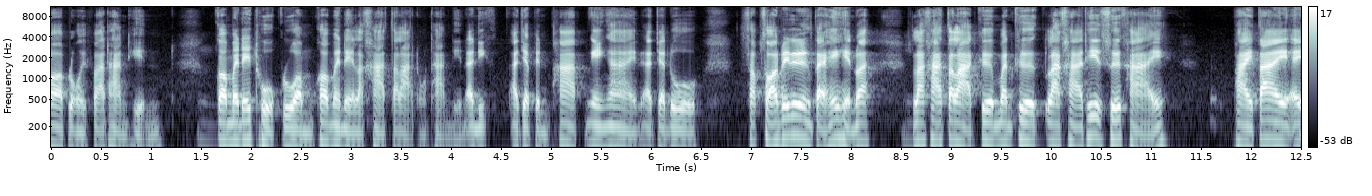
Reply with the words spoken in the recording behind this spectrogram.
รอบๆโรงไฟฟ้าถ่านหิน ก็ไม่ได้ถูกรวมเข้าไปในราคาตลาดของถ่านหิน อันนี้อาจจะเป็นภาพง่าย ๆ อาจจะดูซับซ้อนไปนิดนึงแต่ให้เห็นว่า ราคาตลาดคือมันคือราคาที่ซื้อขายภายใต้ไอ้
